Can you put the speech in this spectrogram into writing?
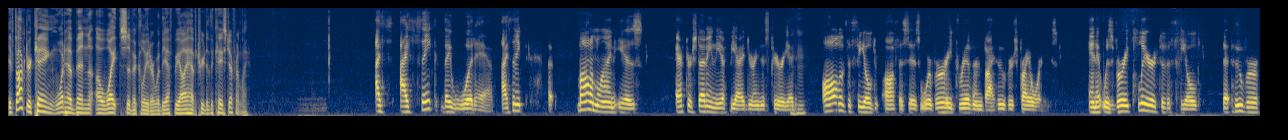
if Dr. King would have been a white civic leader, would the FBI have treated the case differently? I th- I think they would have. I think. Uh, bottom line is, after studying the FBI during this period, mm-hmm. all of the field offices were very driven by Hoover's priorities, and it was very clear to the field that Hoover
